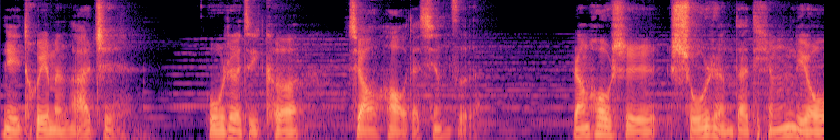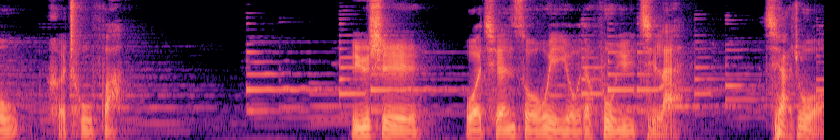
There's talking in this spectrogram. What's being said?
你推门而至，捂热几颗骄傲的星子，然后是熟人的停留和出发。于是我前所未有的富裕起来，恰若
